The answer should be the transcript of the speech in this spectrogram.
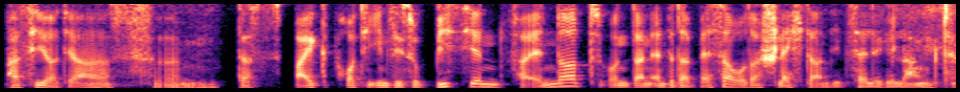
passiert. Ja, dass ähm, das Spike-Protein sich so ein bisschen verändert und dann entweder besser oder schlechter an die Zelle gelangt.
